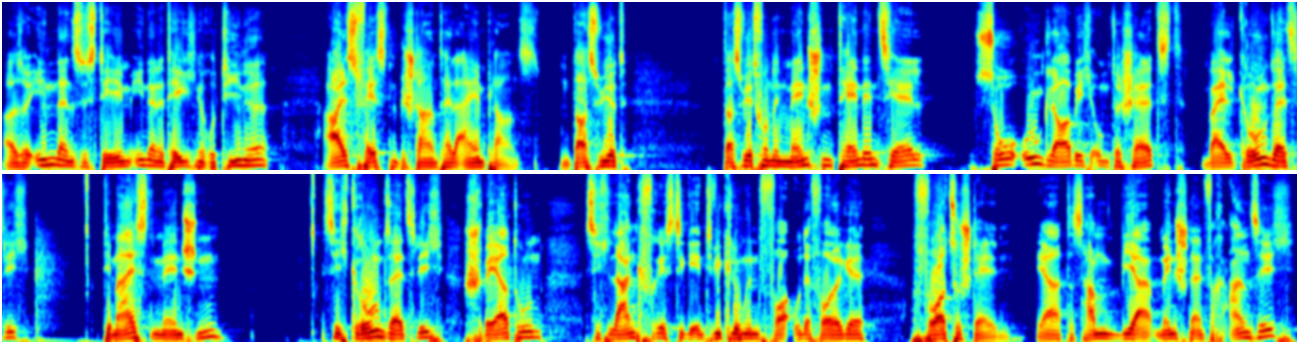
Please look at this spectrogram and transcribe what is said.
also in dein System, in deine täglichen Routine als festen Bestandteil einplanst. Und das wird, das wird von den Menschen tendenziell so unglaublich unterschätzt, weil grundsätzlich die meisten Menschen sich grundsätzlich schwer tun, sich langfristige Entwicklungen und Erfolge vorzustellen. Ja, das haben wir Menschen einfach an sich.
